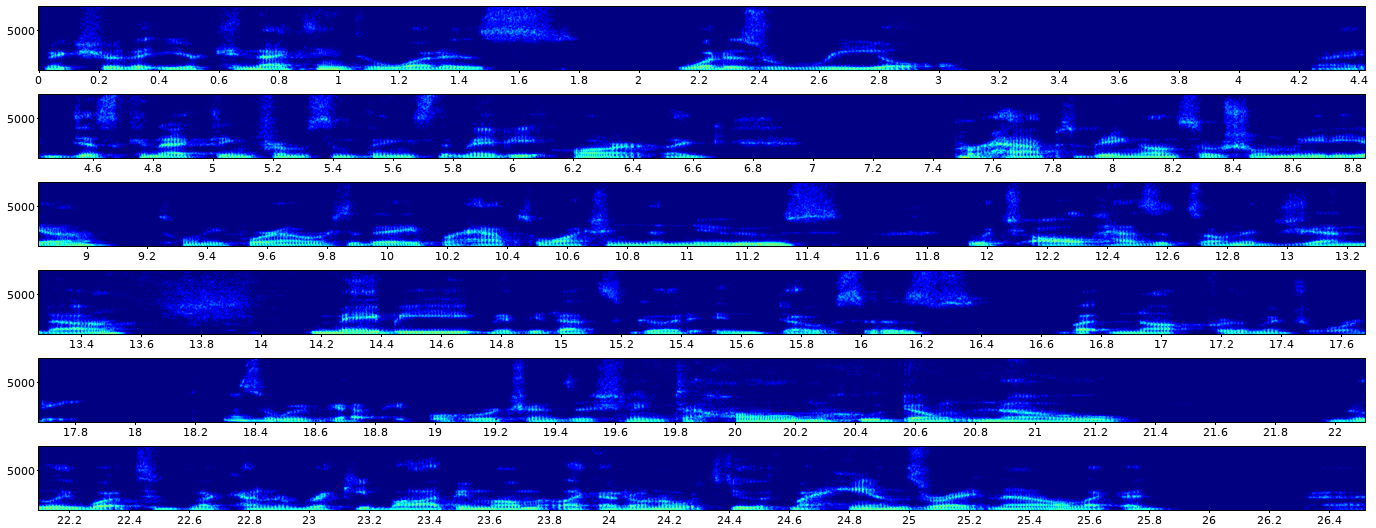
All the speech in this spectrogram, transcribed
make sure that you're connecting to what is what is real right? Disconnecting from some things that maybe aren't like perhaps being on social media 24 hours a day perhaps watching the news which all has its own agenda. Maybe maybe that's good in doses but not for the majority. Mm-hmm. so we've got people who are transitioning to home who don't know really what to like kind of ricky bobby moment. Like i don't know what to do with my hands right now. Like i uh,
